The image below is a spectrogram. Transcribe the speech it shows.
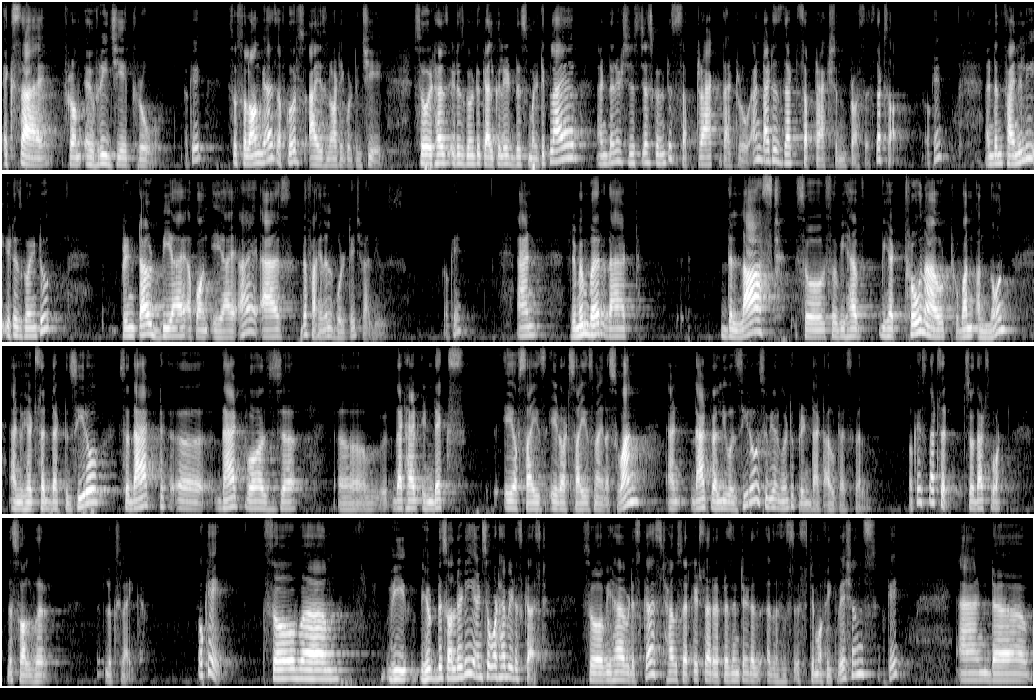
xi from every jth row. Okay. So, so long as of course i is not equal to j. So it has it is going to calculate this multiplier and then it is just, just going to subtract that row and that is that subtraction process that is all okay. And then finally it is going to print out Bi upon Aii as the final voltage values okay. And remember that the last so, so we have we had thrown out one unknown and we had set that to 0. So that uh, that was uh, uh, that had index a of size a dot size minus 1 and that value was 0. So, we are going to print that out as well. Okay, so that is it. So, that is what the solver looks like. Okay. So, um, we viewed this already and so what have we discussed? So, we have discussed how circuits are represented as, as a system of equations okay and uh,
